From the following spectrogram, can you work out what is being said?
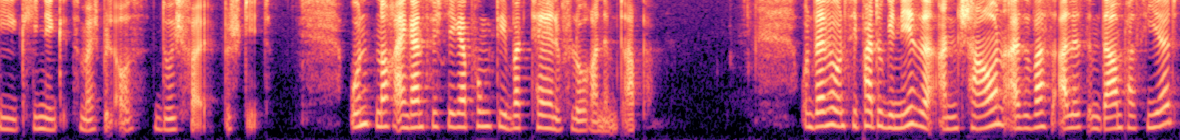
die Klinik zum Beispiel aus Durchfall besteht. Und noch ein ganz wichtiger Punkt, die Bakterienflora nimmt ab. Und wenn wir uns die Pathogenese anschauen, also was alles im Darm passiert,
